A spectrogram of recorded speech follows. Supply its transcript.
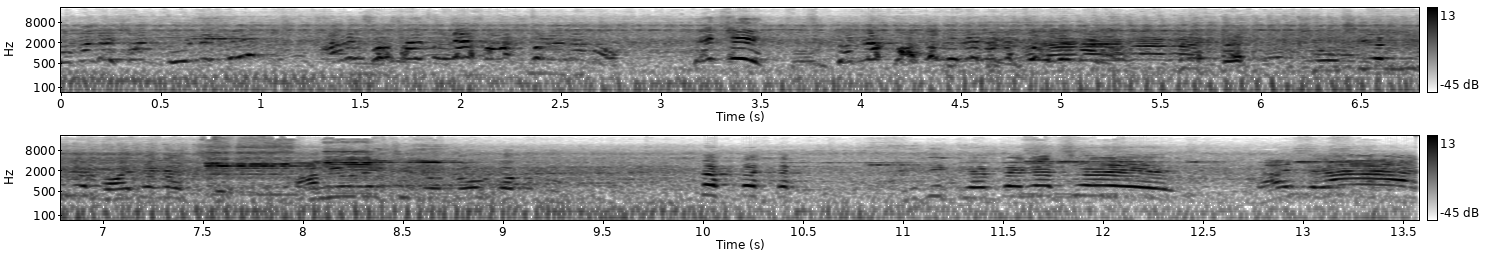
তোমাদের সব দুর্নীতি আমি সোশ্যাল মিডিয়ায় পাস করে দেবো। দেখি তোমরা কতদিন এভাবে চলতে পারো? সোশ্যাল মিডিয়ার ভয় দেখাচ্ছে। আমিও দেখছি তোর দৌড় কতটুকু দিদি খেপে গেছে। ভাই দেখ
